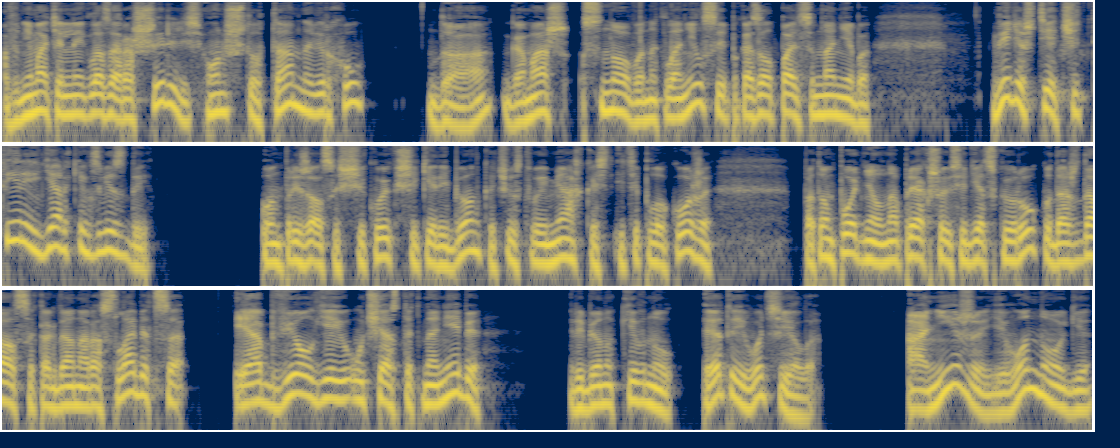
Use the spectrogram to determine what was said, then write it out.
Внимательные глаза расширились. «Он что, там, наверху?» Да, Гамаш снова наклонился и показал пальцем на небо. Видишь те четыре ярких звезды? Он прижался щекой к щеке ребенка, чувствуя мягкость и тепло кожи, потом поднял напрягшуюся детскую руку, дождался, когда она расслабится, и обвел ею участок на небе. Ребенок кивнул. Это его тело. А ниже его ноги.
